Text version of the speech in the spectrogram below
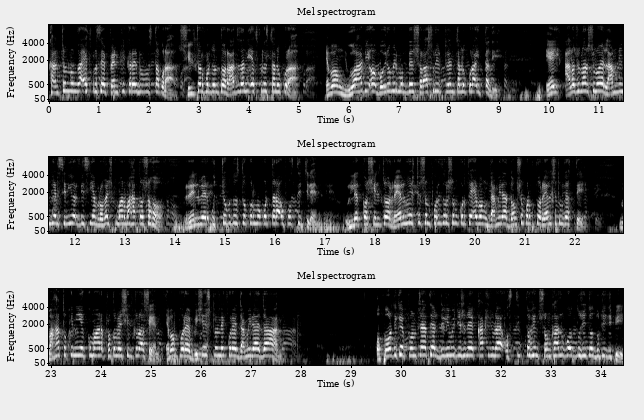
কাঞ্চনজঙ্ঘা এক্সপ্রেসে প্যান্ট্রিকারের ব্যবস্থা করা, শিলচর পর্যন্ত রাজধানী এক্সপ্রেস চালু করা এবং গুয়াহাটি ও বৈরবীর মধ্যে সরাসরি ট্রেন চালু করা ইত্যাদি। এই আলোচনার সময় লামডিংয়ের সিনিয়র ডিসিএম রমেশ কুমার মাহাতো সহ রেলওয়ের উচ্চপদস্থ কর্মকর্তারা উপস্থিত ছিলেন। উল্লেখ্য, শিলচর রেলওয়ে স্টেশন পরিদর্শন করতে এবং জামিরা ধ্বংসপ্রাপ্ত রেল সেতু দেখতে। মাহাতোকে নিয়ে কুমার প্রথমে শিলচর আসেন এবং পরে বিশেষ ট্রেনে করে জামিরায় যান। অপরদিকে পঞ্চায়েতের ডিলিমিটেশনে কাঠলিজোড়ায় অস্তিত্বহীন সংখ্যালঘু অধ্যুষিত দুটি জিপি।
